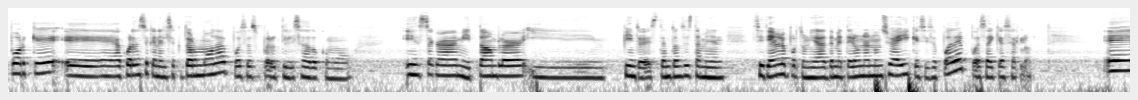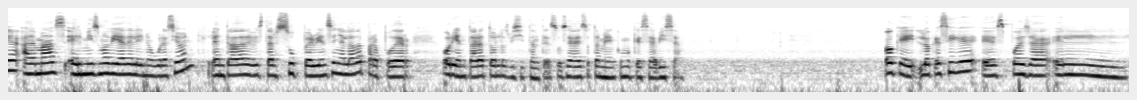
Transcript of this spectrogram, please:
porque eh, acuérdense que en el sector moda pues es súper utilizado como Instagram y Tumblr y Pinterest. Entonces también si tienen la oportunidad de meter un anuncio ahí, que si se puede, pues hay que hacerlo. Eh, además, el mismo día de la inauguración, la entrada debe estar súper bien señalada para poder orientar a todos los visitantes. O sea, eso también como que se avisa. Ok, lo que sigue es pues ya el,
